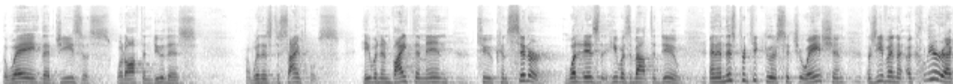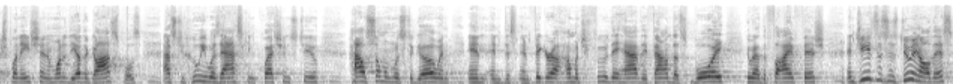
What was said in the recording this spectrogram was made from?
the way that Jesus would often do this with his disciples. He would invite them in to consider what it is that he was about to do. And in this particular situation, there's even a clear explanation in one of the other gospels as to who he was asking questions to, how someone was to go and, and, and, and figure out how much food they have. They found this boy who had the five fish. And Jesus is doing all this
